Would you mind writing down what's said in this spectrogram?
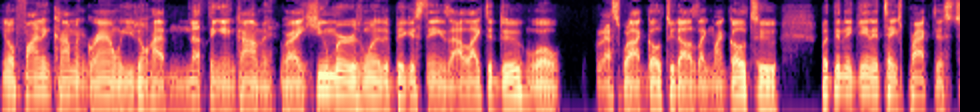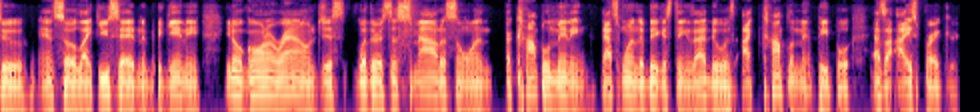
you know finding common ground when you don't have nothing in common, right? Humor is one of the biggest things I like to do. Well, that's what I go to. That was like my go to. But then again, it takes practice too. And so, like you said in the beginning, you know, going around just whether it's a smile to someone or complimenting, that's one of the biggest things I do is I compliment people as an icebreaker.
